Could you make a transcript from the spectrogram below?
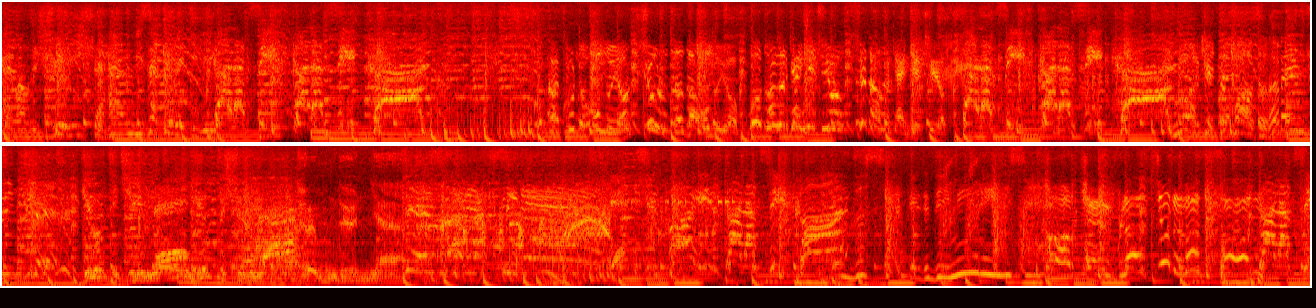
Hem alışverişte hem bize kredili. Galaksi, galaksi kart. Fakat burada oluyor, şurada da oluyor. Bot alırken geçiyor, süt alırken geçiyor. Galaksi, galaksi kart. Markette, mağazada, benzincide. Yurt içinde, yurt dışında. Tüm dünya. En düşük faiz galaksi kart. Hızlı serpildi değil mi yüreğinize? Kart enflasyonuna son. Galaksi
